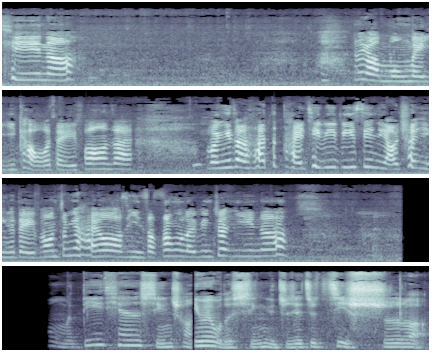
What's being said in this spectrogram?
天啊！啊呢、個夢寐以求嘅地方真係，永遠就係睇睇 TVB 先有出現嘅地方，終於喺我現實生活裏邊出現啦！第一天行程，因为我的行李直接就寄失了，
